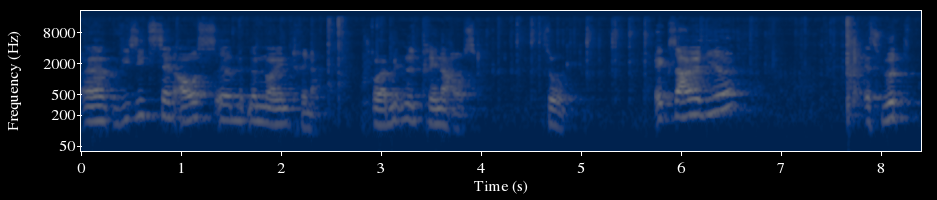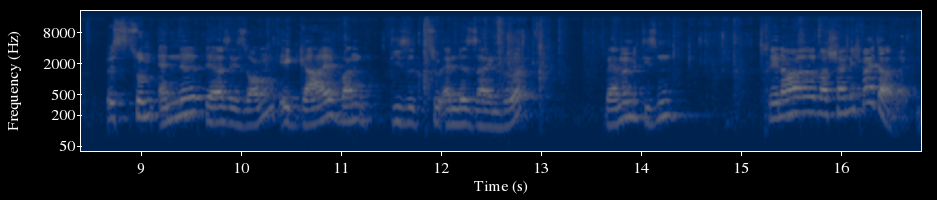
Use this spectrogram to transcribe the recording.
äh, wie sieht es denn aus äh, mit einem neuen Trainer? Oder mit einem Trainer aus? So, ich sage dir, es wird bis zum Ende der Saison, egal wann diese zu Ende sein wird, werden wir mit diesem Trainer wahrscheinlich weiterarbeiten.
